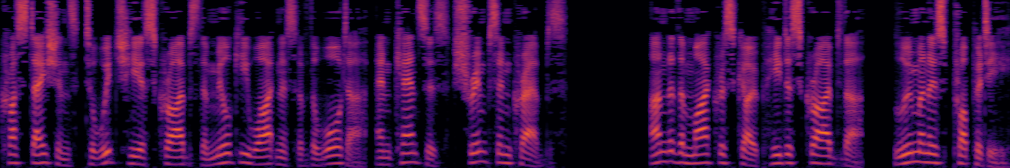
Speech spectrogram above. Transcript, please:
crustaceans to which he ascribes the milky whiteness of the water, and cancers shrimps and crabs. Under the microscope he described the luminous property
